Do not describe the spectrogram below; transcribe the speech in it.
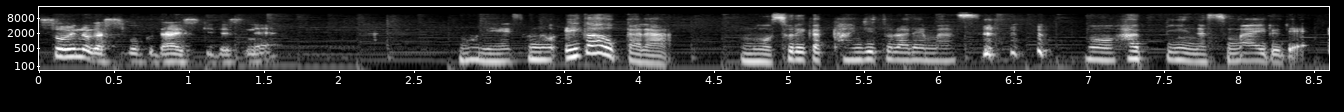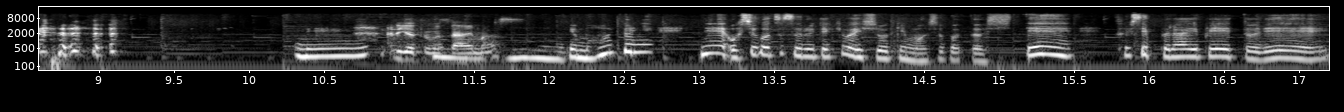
そういうのがすごく大好きですね。もうねその笑顔からもうそれが感じ取られます。もうハッピーなスマイルで。ねえありがとうございますう。んでも本当にねお仕事する時は一生懸命お仕事をしてそしてプライベートで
